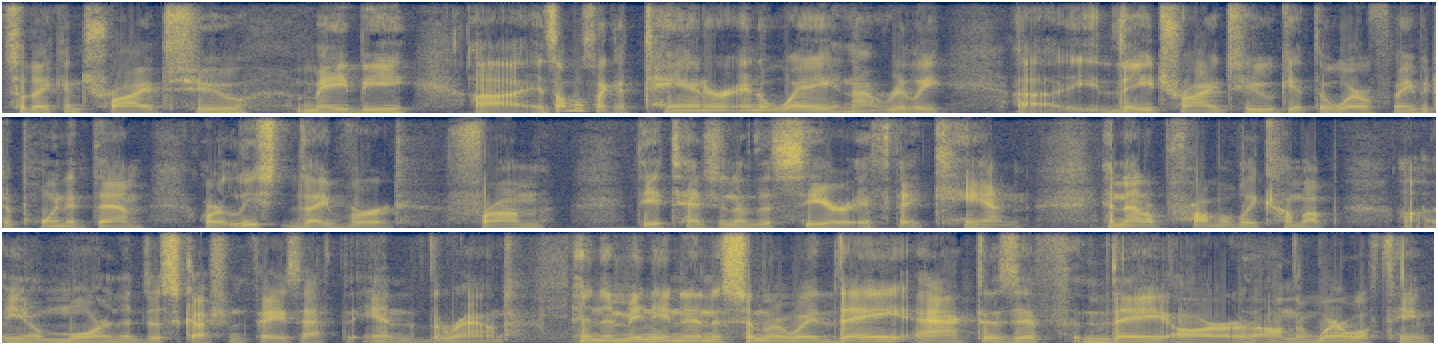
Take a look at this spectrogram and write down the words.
So they can try to maybe, uh, it's almost like a tanner in a way, not really. Uh, they try to get the werewolf maybe to point at them or at least divert from the attention of the seer if they can. And that'll probably come up, uh, you know, more in the discussion phase at the end of the round. And the minion, in a similar way, they act as if they are on the werewolf team.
